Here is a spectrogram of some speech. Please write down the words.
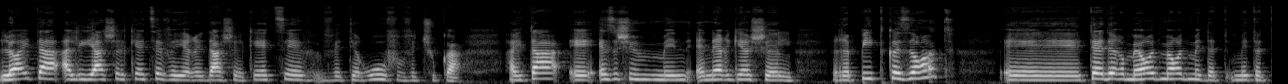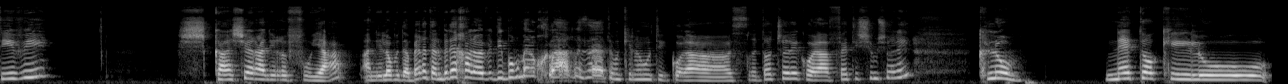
לא הייתה עלייה של קצב וירידה של קצב וטירוף ותשוקה. הייתה אה, איזושהי מין אנרגיה של רפיט כזאת, אה, תדר מאוד מאוד מטטיבי, כאשר אני רפויה, אני לא מדברת, אני בדרך כלל אוהבת דיבור מלוכלך וזה, אתם מכירים אותי, כל הסריטות שלי, כל הפטישים שלי, כלום. נטו כאילו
